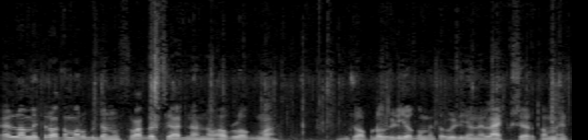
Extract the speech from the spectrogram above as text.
હેલો મિત્રો, તમારું બધાનું સ્વાગત છે આજના નવા બ્લોગમાં જો આપણો વીડિયો ગમે તો વિડીયોને લાઇક શેર કમેન્ટ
